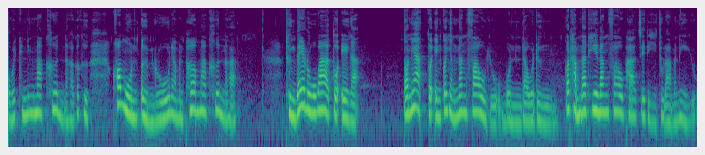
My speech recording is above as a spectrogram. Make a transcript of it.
awakening มากขึ้นนะคะ ก็คือข้อมูลตื่นรู้เนี่ยมันเพิ่มมากขึ้นนะคะ ถึงได้รู้ว่าตัวเองอะ ตอนเนี้ยตัวเองก็ยังนั่งเฝ้าอยู่บนดาวดึง ก็ทำหน้าที่นั่งเฝ้าพระเจดีย์จุฬามณีอยู่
